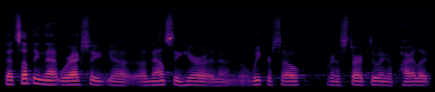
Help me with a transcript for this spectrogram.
That's something that we're actually uh, announcing here in a, a, week or so. We're going to start doing a pilot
